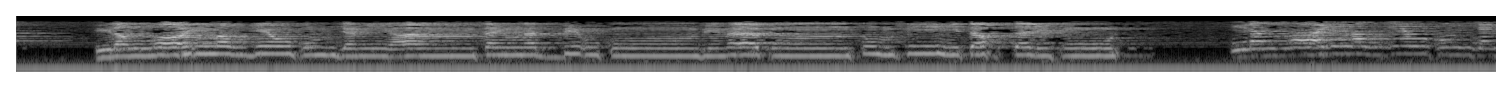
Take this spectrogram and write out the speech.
إلى الله مرجعكم جميعا فينبئكم بما كنتم فيه تختلفون. إلى الله مرجعكم جميعا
